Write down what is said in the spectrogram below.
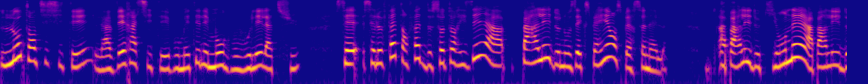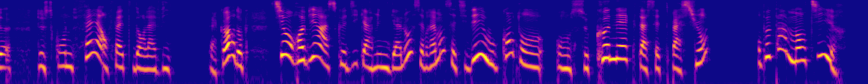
l'authenticité, la véracité, vous mettez les mots que vous voulez là-dessus, c'est le fait en fait de s'autoriser à parler de nos expériences personnelles, à parler de qui on est, à parler de, de ce qu'on fait en fait dans la vie. D'accord? Donc, si on revient à ce que dit Carmine Gallo, c'est vraiment cette idée où quand on, on se connecte à cette passion, on peut pas mentir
